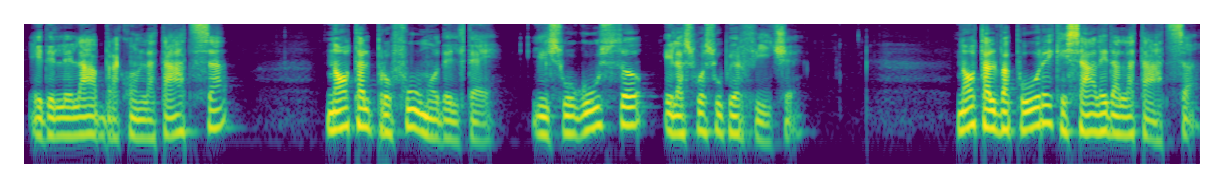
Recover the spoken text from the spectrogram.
e delle labbra con la tazza. Nota il profumo del tè il suo gusto e la sua superficie. Nota il vapore che sale dalla tazza.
